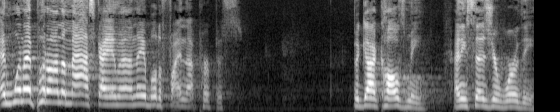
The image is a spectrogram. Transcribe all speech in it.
And when I put on a mask, I am unable to find that purpose. But God calls me, and He says, You're worthy.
